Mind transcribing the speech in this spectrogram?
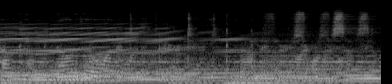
How can you know that one to think about it first want to?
